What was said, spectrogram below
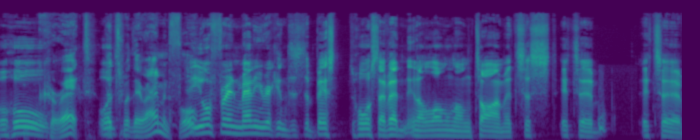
Oh, Correct. Well, That's what they're aiming for. Your friend Manny reckons it's the best horse they've had in a long, long time. It's just it's a it's a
